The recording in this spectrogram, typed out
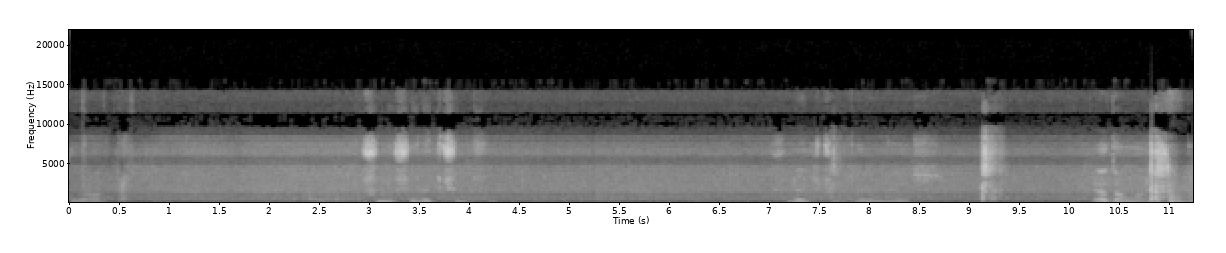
Şuradan. Şunu şöyle küçült. Şuraya küçültelim biraz. Bir adam var yakında.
